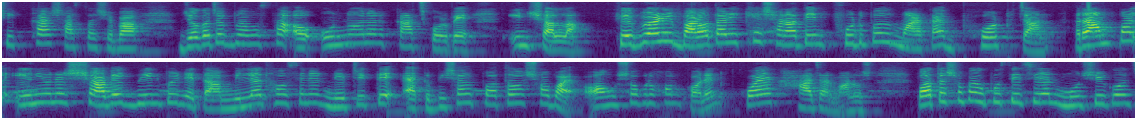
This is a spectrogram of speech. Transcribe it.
শিক্ষা, স্বাস্থ্যসেবা, যোগাযোগ ব্যবস্থা ও উন্নয়নের কাজ করবে। ইনশাল্লাহ ফেব্রুয়ারি বারো তারিখে সারাদিন ফুটবল মার্কায় ভোট চান। রামপাল ইউনিয়নের সাবেক বিএনপির নেতা মিল্লাদ হোসেনের নেতৃত্বে এক বিশাল পথসভায় অংশগ্রহণ করেন কয়েক হাজার মানুষ। পথসভায় উপস্থিত ছিলেন মুন্সিগঞ্জ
